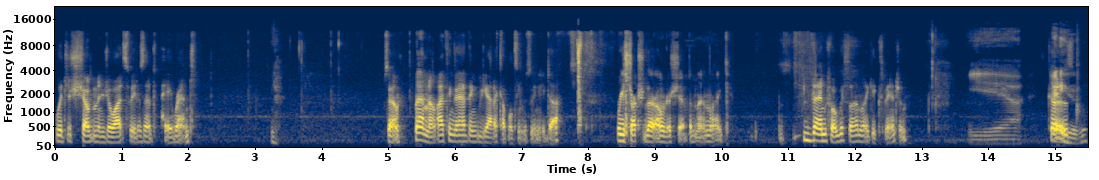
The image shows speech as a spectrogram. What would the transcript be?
would just shove him in Gillette so he doesn't have to pay rent. So I don't know. I think I think we got a couple teams we need to restructure their ownership and then like then focus on like expansion. Yeah. 'Cause- Anywho,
